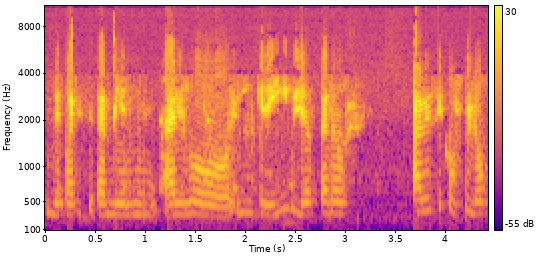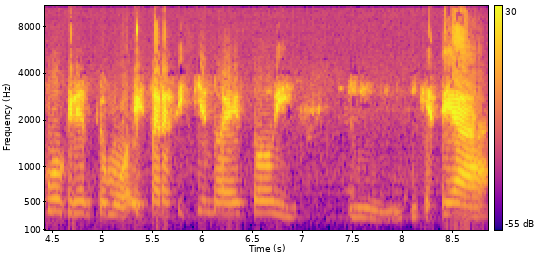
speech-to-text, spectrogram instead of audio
me parece también algo increíble. O sea, no, a veces no puedo creer como estar asistiendo a eso y, y, y que sea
